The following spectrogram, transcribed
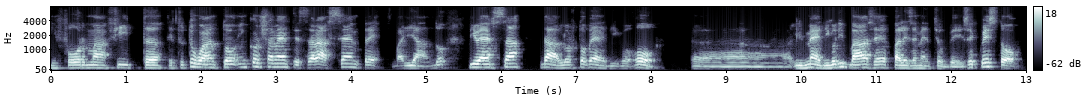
in forma fit e tutto quanto, inconsciamente sarà sempre sbagliando, diversa dall'ortopedico o eh, il medico di base palesemente obeso. E questo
